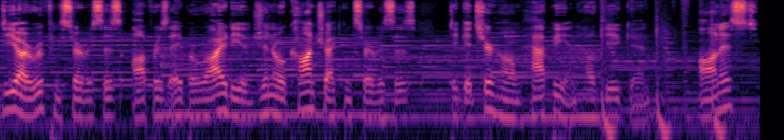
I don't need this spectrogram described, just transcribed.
DR Roofing Services offers a variety of general contracting services to get your home happy and healthy again. Honest,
